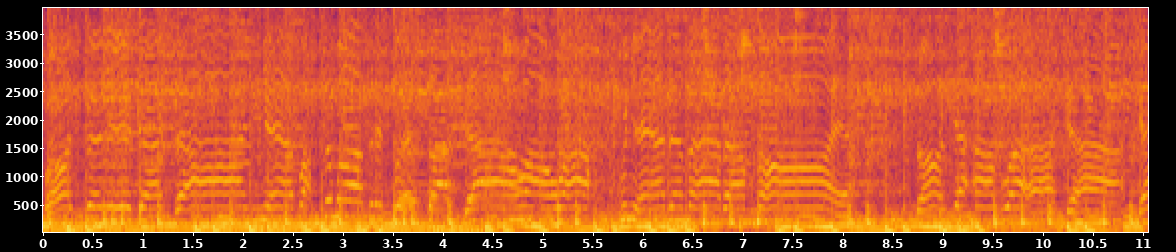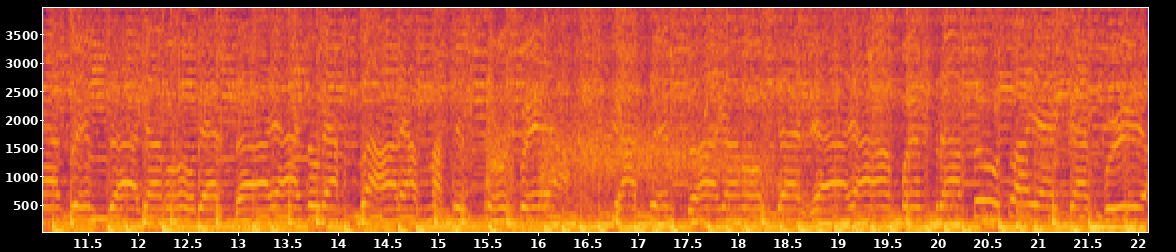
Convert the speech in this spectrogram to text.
Больше никогда не посмотришь высоко. В небе надо мной. Только облака С каждым шагом убеждаясь В бесполезности судьбы. С каждым шагом ускоряя Быстроту своей ходьбы.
